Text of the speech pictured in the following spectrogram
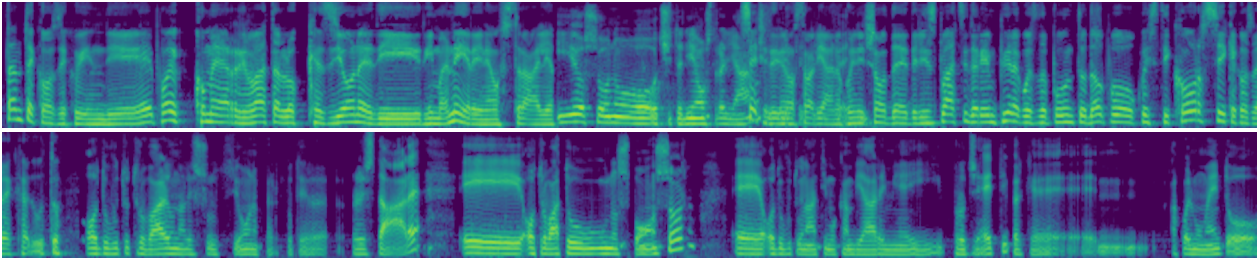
Tante cose quindi, e poi come è arrivata l'occasione di rimanere in Australia? Io sono cittadino australiano. Sei cittadino australiano, quindi ci sono de- degli spazi da riempire a questo punto. Dopo questi corsi che cosa è accaduto? Ho dovuto trovare una soluzione per poter restare e ho trovato uno sponsor e ho dovuto un attimo cambiare i miei progetti perché ehm, a quel momento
